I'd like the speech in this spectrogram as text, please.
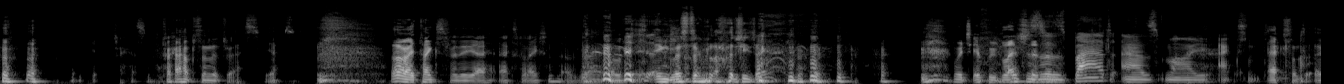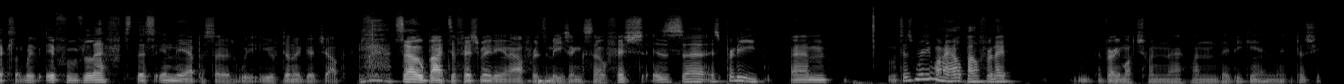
Dress. Perhaps an address, yes. All right, thanks for the uh, explanation of, uh, of English terminology, John. Which, if we've left Which is this, as bad as my accent. excellent, excellent. We've, if we've left this in the episode, we, you've done a good job. So back to Fish Mooney and Alfred's meeting. So Fish is uh, is pretty um, doesn't really want to help Alfred out very much when uh, when they begin, does she?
